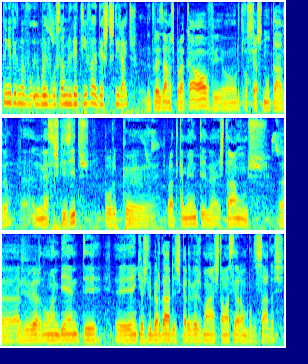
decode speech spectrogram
Tem havido uma, uma evolução negativa destes direitos? De três anos para cá houve um retrocesso notável eh, nesses quesitos, porque praticamente né, estamos uh, a viver num ambiente uh, em que as liberdades cada vez mais estão a ser amordaçadas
